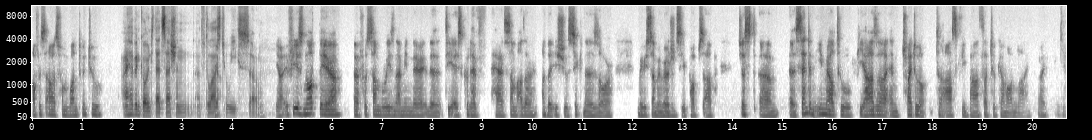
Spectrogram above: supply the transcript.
office hours from one to two. I have been going to that session uh, for the last two weeks, so Yeah, if he's not there uh, for some reason, I mean, the, the TAs could have had some other other issue, sickness, or maybe some emergency pops up. Just um, uh, send an email to Piazza and try to to ask Vibhatha to come online, right? Yeah.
